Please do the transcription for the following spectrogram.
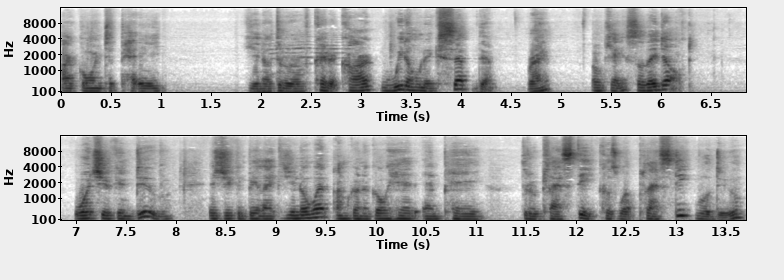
are going to pay, you know, through a credit card. We don't accept them, right? Okay, so they don't. What you can do is you can be like, you know what, I'm going to go ahead and pay through Plastiq because what Plastiq will do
